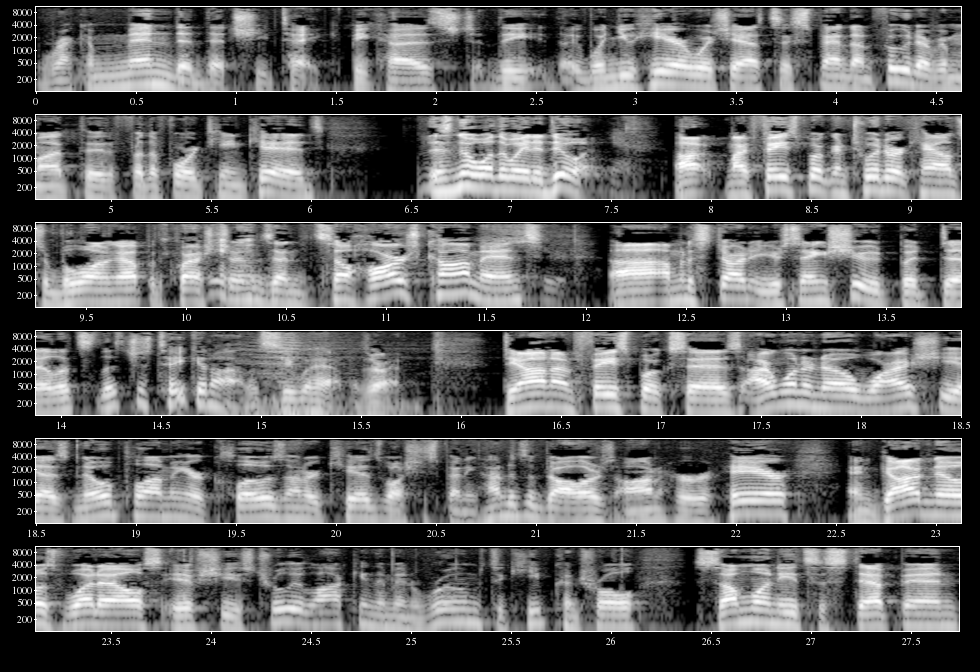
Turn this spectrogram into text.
recommended that she take because the when you hear what she has to spend on food every month to, for the 14 kids, there's no other way to do it. Uh, my Facebook and Twitter accounts are blowing up with questions and some harsh comments. Uh, I'm going to start it. You're saying shoot, but uh, let's let's just take it on. Let's see what happens. All right. Dion on Facebook says, I want to know why she has no plumbing or clothes on her kids while she's spending hundreds of dollars on her hair, and God knows what else if she's truly locking them in rooms to keep control. Someone needs to step in.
